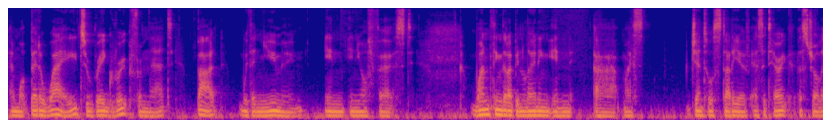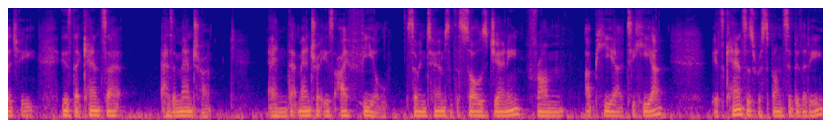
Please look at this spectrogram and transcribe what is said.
And what better way to regroup from that but with a new moon in, in your first? One thing that I've been learning in uh, my gentle study of esoteric astrology is that Cancer has a mantra, and that mantra is I feel. So, in terms of the soul's journey from up here to here, it's Cancer's responsibility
